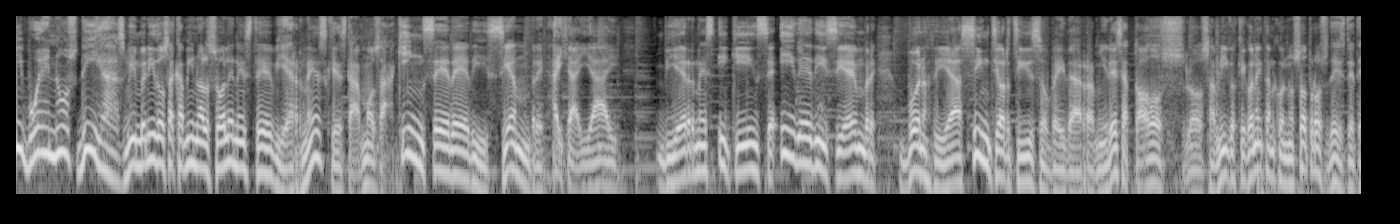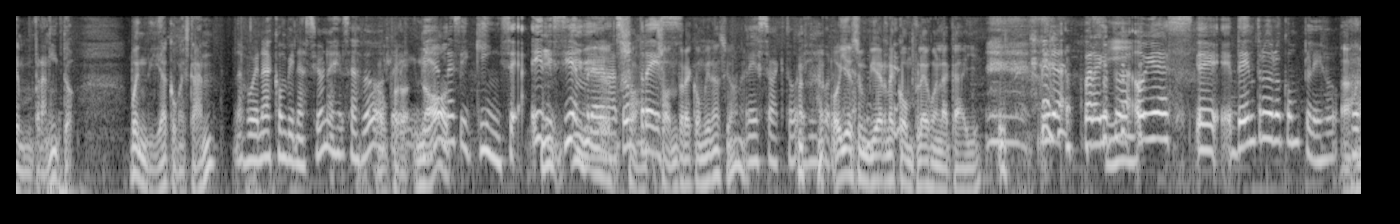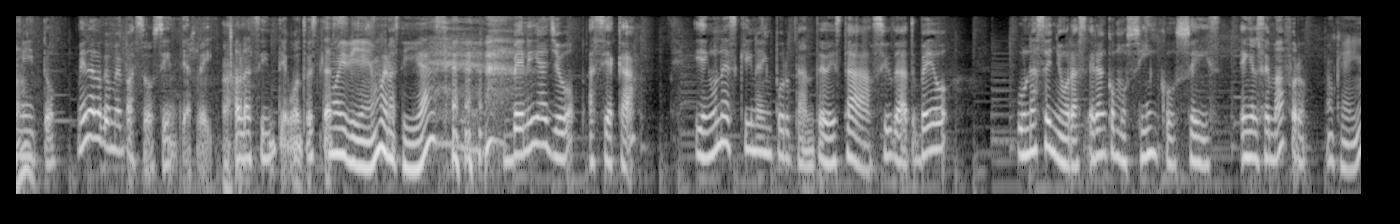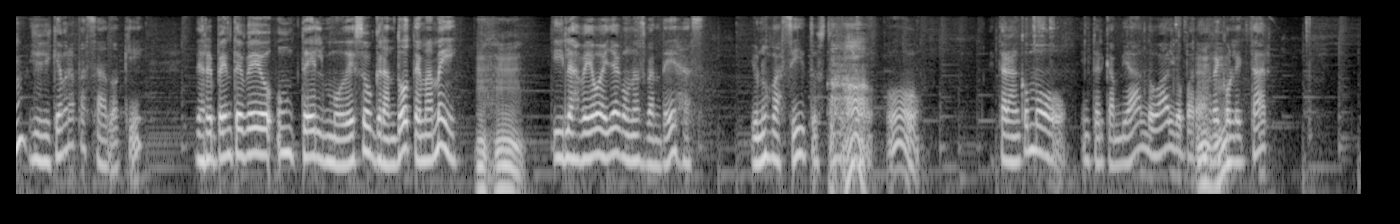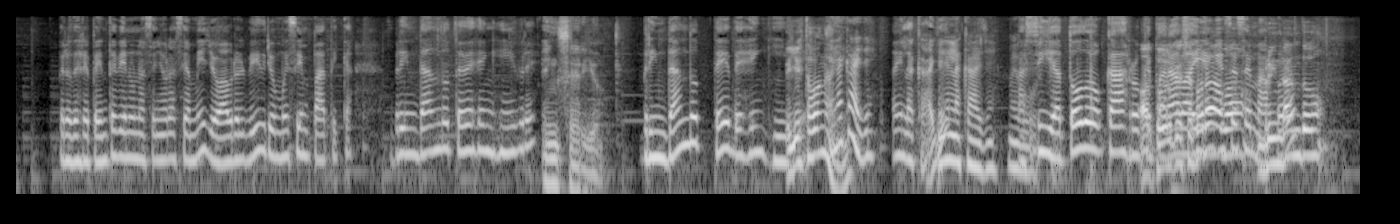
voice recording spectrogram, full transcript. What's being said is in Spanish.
Muy buenos días, bienvenidos a Camino al Sol en este viernes que estamos a 15 de diciembre. Ay, ay, ay. Viernes y 15 y de diciembre. Buenos días, Cintia Ortiz, Obeida Ramírez, a todos los amigos que conectan con nosotros desde tempranito. Buen día, ¿cómo están? Unas buenas combinaciones esas dos. No, pero de no. Viernes y 15. Y, diciembre, y- además, son, tres. Son tres combinaciones. Tres factores importantes. Hoy es un viernes complejo en la calle. Mira, para que Sí. tú- hoy es eh, dentro de lo complejo, Ajá. bonito. Mira lo que me pasó, Cintia Rey. Ajá. Hola, Cintia, ¿cómo tú estás? Muy bien, buenos días. Venía yo hacia acá y en una esquina importante de esta ciudad veo unas señoras, eran como cinco o seis, en el semáforo. ok. Y yo dije, ¿qué habrá pasado aquí? De repente veo un telmo de esos grandotes, mamey, y las veo a ella con unas bandejas y unos vasitos. Ajá. yo, oh, estarán como intercambiando algo para recolectar. Pero de repente viene una señora hacia mí, yo abro el vidrio, muy simpática, brindando té de jengibre, En serio. Brindando té de jengibre. Ellos estaban ahí. En la calle. En la calle. en la calle. Me gusta. Así, a todo carro que paraba que se ahí paraba, en ese semáforo. brindando.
